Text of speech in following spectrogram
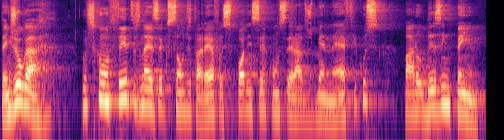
Tem que julgar. Os conflitos na execução de tarefas podem ser considerados benéficos para o desempenho.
